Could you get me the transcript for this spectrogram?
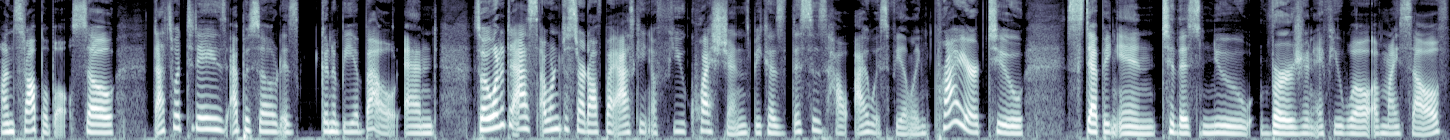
unstoppable. So that's what today's episode is going to be about. And so I wanted to ask, I wanted to start off by asking a few questions because this is how I was feeling prior to stepping into this new version, if you will, of myself.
